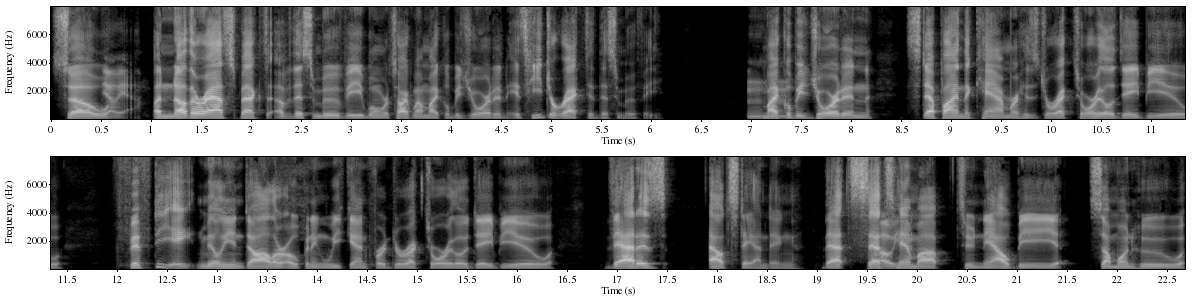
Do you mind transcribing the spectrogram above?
So, Oh yeah. another aspect of this movie, when we're talking about Michael B. Jordan, is he directed this movie. Michael Mhm. B. Jordan stepped behind the camera, his directorial debut, $58 million opening weekend for a directorial debut. That is outstanding. That sets Oh, yeah. him up to now be someone who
